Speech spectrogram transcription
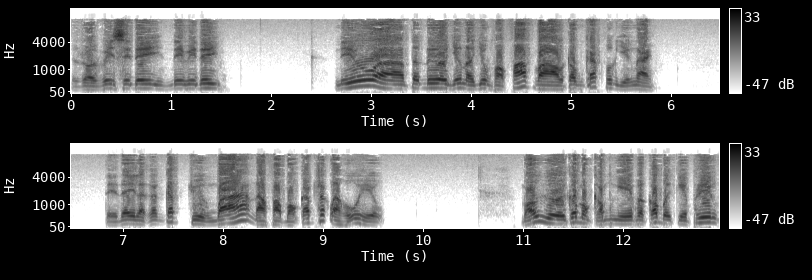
rồi VCD DVD nếu à, ta đưa những nội dung Phật pháp vào trong các phương diện này, thì đây là cái cách truyền bá đạo Phật một cách rất là hữu hiệu mỗi người có một cộng nghiệp và có biệt nghiệp riêng.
